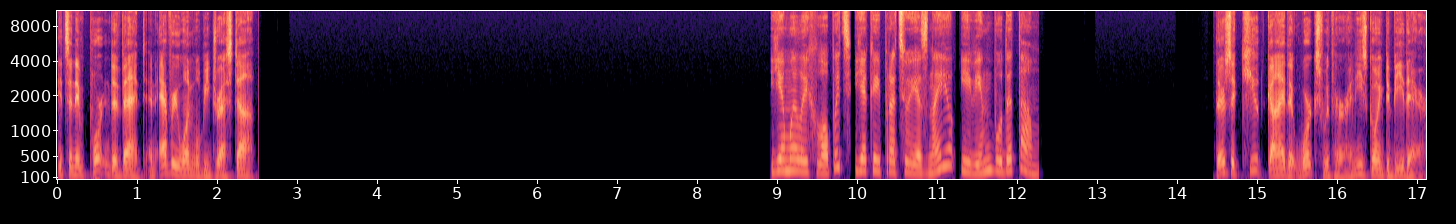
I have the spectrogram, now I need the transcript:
It's an important event and everyone will be dressed up. Є милий хлопець, який працює з нею, і він буде там. There's a cute guy that works with her and he's going to be there.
